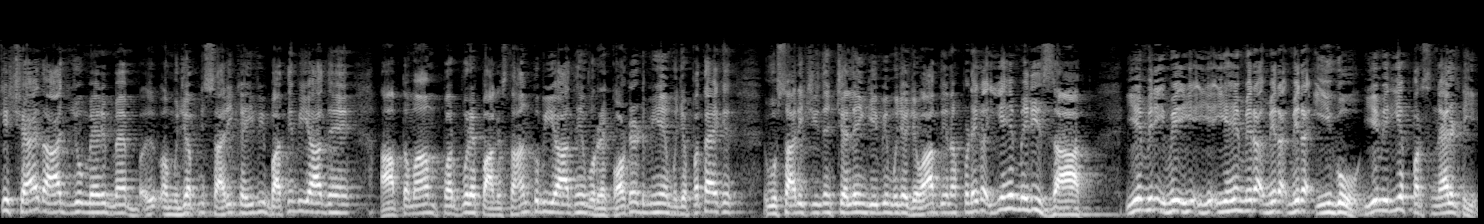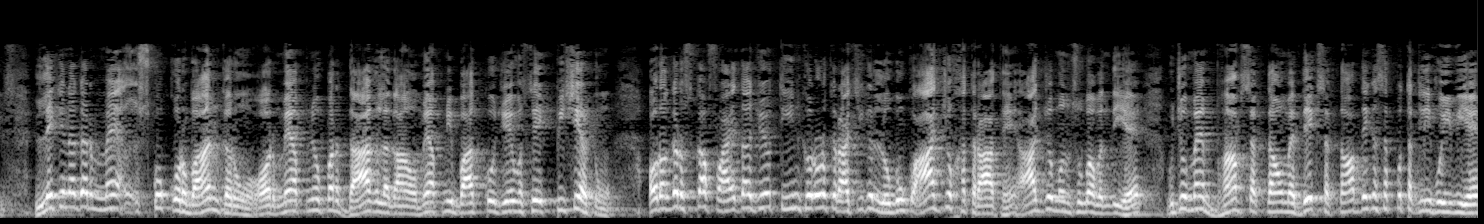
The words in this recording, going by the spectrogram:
कि शायद आज जो मेरे, मैं मुझे अपनी सारी कही हुई बातें भी याद हैं। आप तमाम पर पूरे पाकिस्तान को भी याद हैं, वो रिकॉर्डेड भी हैं। मुझे पता है कि वो सारी चीज़ें चलेंगी भी, मुझे जवाब देना पड़ेगा। यह है मेरी जात। ये मेरी, ये है मेरा मेरा मेरा ईगो ये मेरी ये पर्सनैलिटी लेकिन अगर मैं उसको कुर्बान करूँ और मैं अपने ऊपर दाग लगाऊँ, मैं अपनी बात को जो है उससे एक पीछे हटूं, और अगर उसका फ़ायदा जो है तीन करोड़ कराची के लोगों को, आज जो खतरात हैं, आज जो मनसूबाबंदी है, वो जो मैं भाप सकता हूँ, मैं देख सकता हूँ, आप देखें सबको तकलीफ़ हुई भी है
